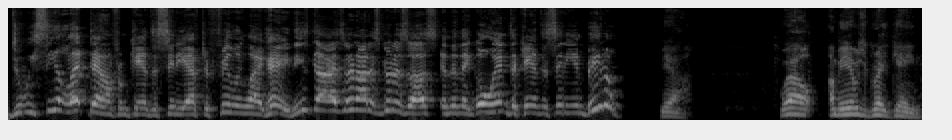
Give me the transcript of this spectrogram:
do we see a letdown from Kansas City after feeling like, hey, these guys they're not as good as us, and then they go into Kansas City and beat them? Yeah. Well, I mean, it was a great game,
